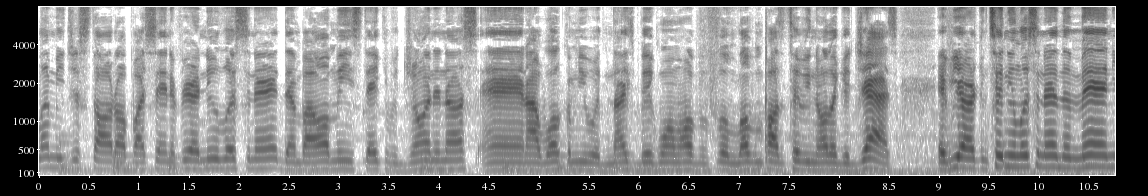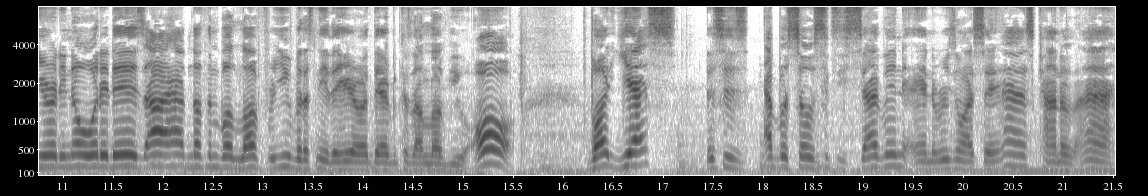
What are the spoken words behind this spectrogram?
let me just start off by saying if you're a new listener, then by all means, thank you for joining us. And I welcome you with nice, big, warm hug full of love and positivity and all that good jazz. If you are a continuing listener, then man, you already know what it is. I have nothing but love for you, but it's neither here or there because I love you all. But yes, this is episode 67, and the reason why I say eh, it's kind of eh,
